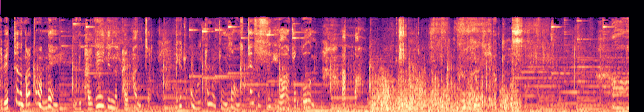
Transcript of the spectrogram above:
이 매트는 깔끔한데 여기 발 디디는 발판 있죠? 이게 조금 울퉁불퉁해서 스탠스 쓰기가 조금 나빠. 그런 홀들이 몇개 있어. 어,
